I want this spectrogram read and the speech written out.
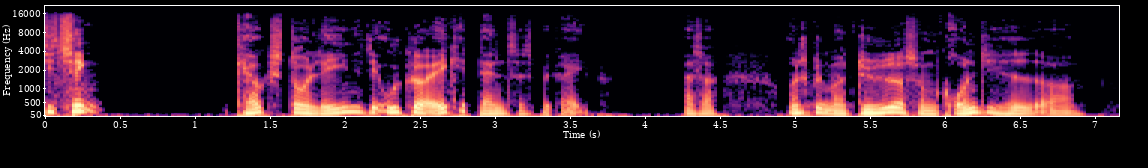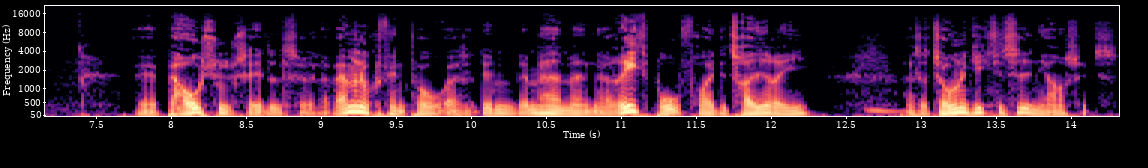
De ting kan jo ikke stå alene. Det udgør ikke et dannelsesbegreb. Altså, undskyld mig, dyder som grundighed og øh, behovsudsættelse, eller hvad man nu kan finde på, altså dem, dem havde man rigt brug for i det tredje rige. Mm. Altså togene gik til tiden i Auschwitz.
